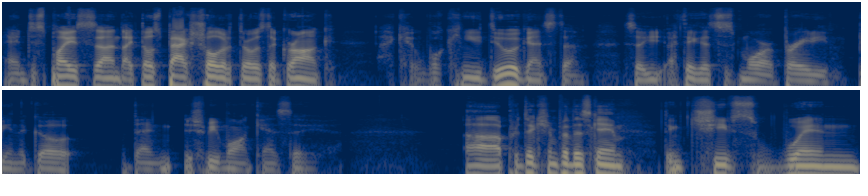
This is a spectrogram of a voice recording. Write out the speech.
and just plays on like those back shoulder throws to Gronk. Like, what can you do against them? So you, I think this is more of Brady being the goat than it should be more on Kansas City. Uh, prediction for this game: I think Chiefs win.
